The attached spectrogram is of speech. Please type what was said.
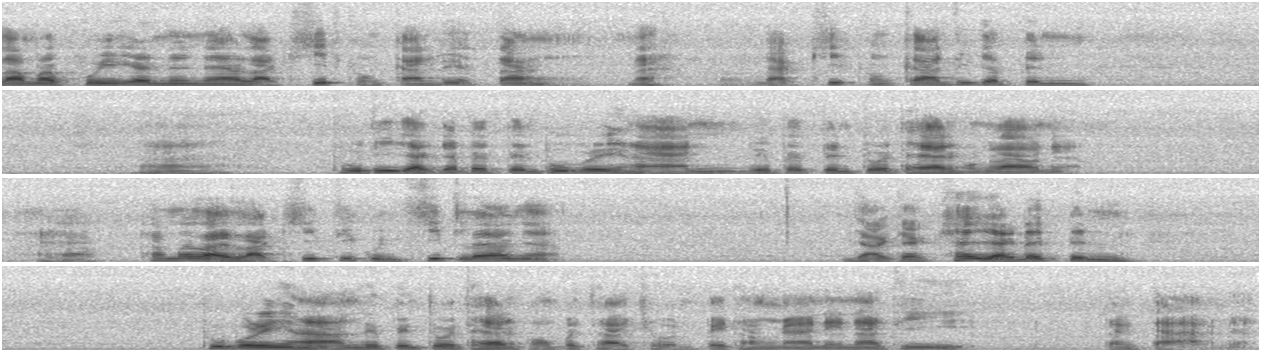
เรามาคุยกันในแนวหลักคิดของการเลือกตั้งนะหลักคิดของการที่จะเป็นผู้ที่อยากจะไปเป็นผู้บริหารหรือไปเป็นตัวแทนของเราเนี่ย นะครับถ้าเมื่อไหร่หลักคิดที่คุณคิดแล้วเนี่ย อยากจะแค่อยากได้เป็นผู้บริหารหรือเป็นตัวแทนของประชาชนไปทำงานในหน้าที่ต่างๆ เนี่ย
